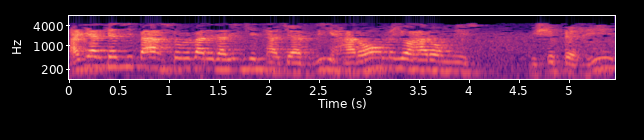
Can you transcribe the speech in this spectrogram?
اگر کسی بحث رو ببره در اینکه تجری حرامه یا حرام نیست میشه فقهی.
